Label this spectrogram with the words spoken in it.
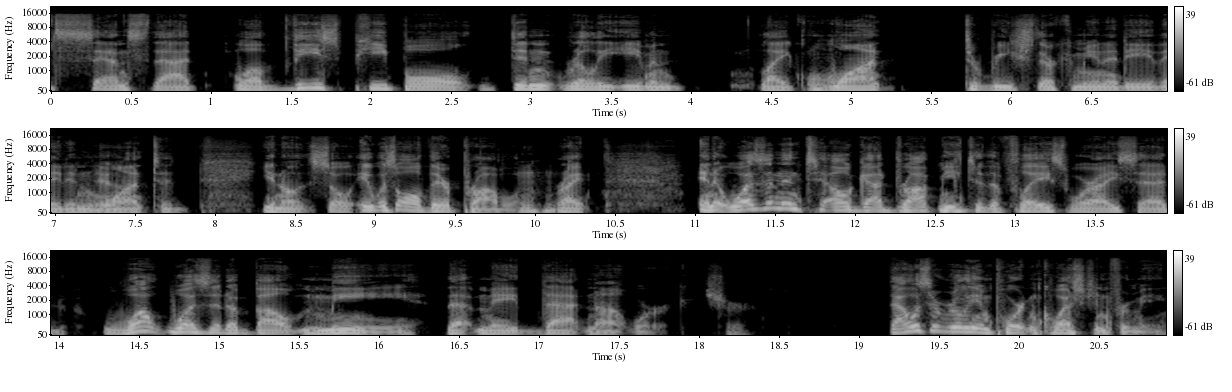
sense that well these people didn't really even like want to reach their community they didn't Yeah. want to you know so it was all their problem Mhm. right and it wasn't until God brought me to the place where I said, What was it about me that made that not work? Sure. That was a really important question for me.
